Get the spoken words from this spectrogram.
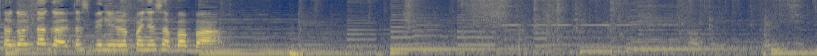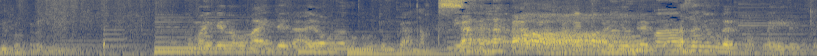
Tagal-tagal, tas binila pa niya sa baba. Kumain ka na kumain dyan ha. Ayaw kong nagugutom ka. May Ayun, red ka. pa. Nasaan yung red mo? Lagay ko dito.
